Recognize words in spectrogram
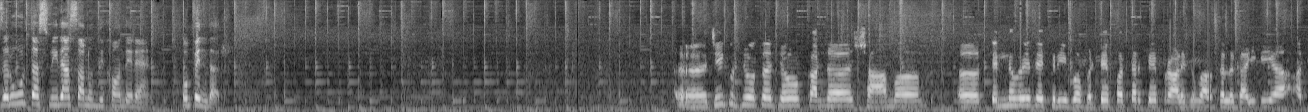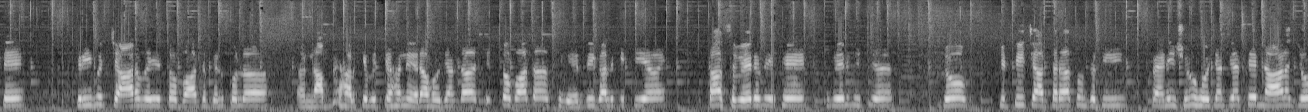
ਜ਼ਰੂਰ ਤਸਵੀਰਾਂ ਸਾਨੂੰ ਦਿਖਾਉਂਦੇ ਰਹਿਣ। ਭੁਪਿੰਦਰ। ਜੀ ਗੁਰਜੋਤ ਜੋ ਕੱਲ ਸ਼ਾਮ 3 ਵਜੇ ਦੇ ਕਰੀਬ ਵੱਡੇ ਪੱਧਰ ਤੇ ਪਰਾਲੀ ਨੂੰ ਅੱਗ ਲਗਾਈ ਗਈ ਆ ਅਤੇ ਕਰੀਬ 4 ਵਜੇ ਤੋਂ ਬਾਅਦ ਬਿਲਕੁਲ ਨਾਭੇ ਹਲਕੇ ਵਿੱਚ ਹਨੇਰਾ ਹੋ ਜਾਂਦਾ। ਜਿਸ ਤੋਂ ਬਾਅਦ ਸਵੇਰ ਦੀ ਗੱਲ ਕੀਤੀ ਹੈ ਤਾਂ ਸਵੇਰ ਵਿਖੇ ਸਵੇਰ ਵਿੱਚ ਜੋ ਚਿੱਟੀ ਚਾਦਰ ਆ ਧੁੰਦ ਦੀ ਪੈਣੀ ਸ਼ੁਰੂ ਹੋ ਜਾਂਦੀ ਹੈ ਤੇ ਨਾਲ ਜੋ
